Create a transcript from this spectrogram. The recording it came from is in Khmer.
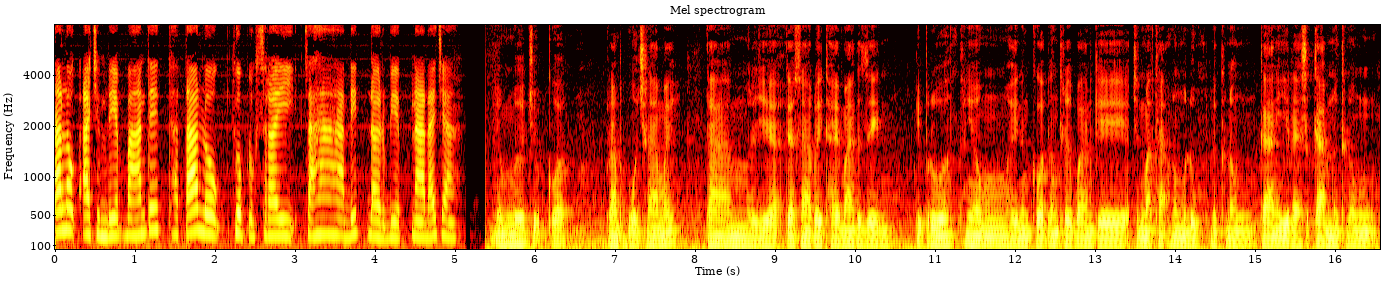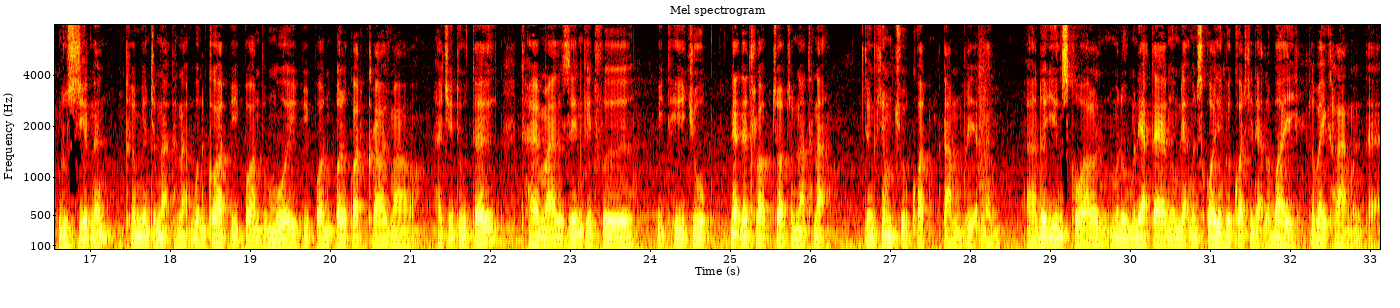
តើលោកអាចជម្រាបបានទេថាតើលោកជួបលោកស្រីសាហាហាឌីតដោយរបៀបណាដែរចាខ្ញុំមើលជួបគាត់5 6ឆ្នាំហើយតាមរយៈទស្សនាប័យថៃម៉ាហ្គាស៊ីនពីព្រោះខ្ញុំហើយនឹងគាត់នឹងត្រូវបានគេចំណាត់ថ្នាក់ក្នុងមនុស្សនៅក្នុងការងារដែលសកម្មនៅក្នុងមនុស្សជាតិហ្នឹងខ្ញុំមានចំណាត់ថ្នាក់មុនគាត់2006 2007គាត់ក្រោយមកហើយជាទូទៅថៃម៉ាហ្គាស៊ីនគេធ្វើពិធីជួបអ្នកដែលធ្លាប់ជាប់ចំណាត់ថ្នាក់អញ្ចឹងខ្ញុំជួបគាត់តាមរយៈហ្នឹង ដូចយើងស្គាល់មនុស្សម្នាក់តែមនុស្សម្នាក់មិនស្គាល់យើងព្រោះគាត់ជាអ្នកល្បីល្បីខ្លាំងមែនតើ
